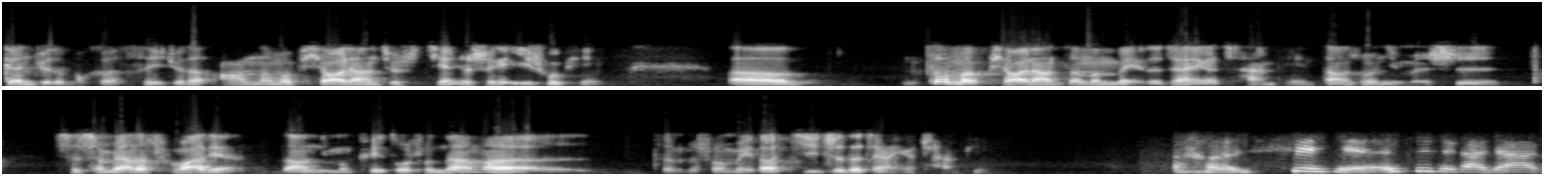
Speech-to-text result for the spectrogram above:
更觉得不可思议，觉得啊那么漂亮，就是简直是个艺术品，呃，这么漂亮、这么美的这样一个产品，当初你们是是什么样的出发点，让你们可以做出那么怎么说美到极致的这样一个产品？呃，谢谢谢谢大家，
